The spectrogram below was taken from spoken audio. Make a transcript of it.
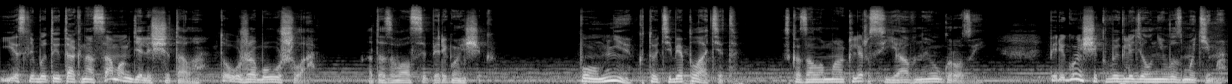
«Если бы ты так на самом деле считала, то уже бы ушла», — отозвался перегонщик. «Помни, кто тебе платит», — сказала Маклер с явной угрозой. Перегонщик выглядел невозмутимо.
